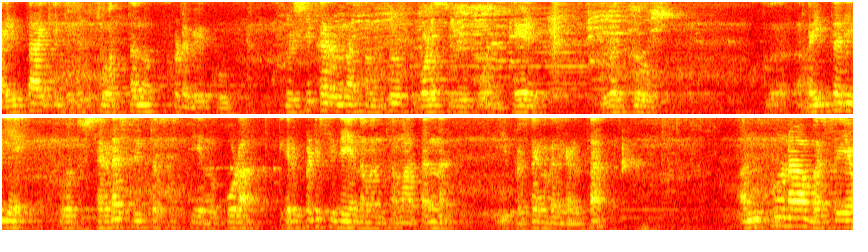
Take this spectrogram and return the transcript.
ರೈತಾಕಿಗೆ ಹೆಚ್ಚು ಒತ್ತನ್ನು ಕೊಡಬೇಕು. ಕೃಷಿಕರನ್ನು ಸಂತೋಷಗೊಳಿಸಬೇಕು ಅಂಥೇಳಿ ಇವತ್ತು ರೈತರಿಗೆ ಇವತ್ತು ಶರಣಶ್ರೀ ಪ್ರಶಸ್ತಿಯನ್ನು ಕೂಡ ಏರ್ಪಡಿಸಿದೆ ಎನ್ನುವಂಥ ಮಾತನ್ನು ಈ ಪ್ರಸಂಗದಲ್ಲಿ ಹೇಳ್ತಾ ಅನ್ಪೂರ್ಣ ಬಸಯ್ಯ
